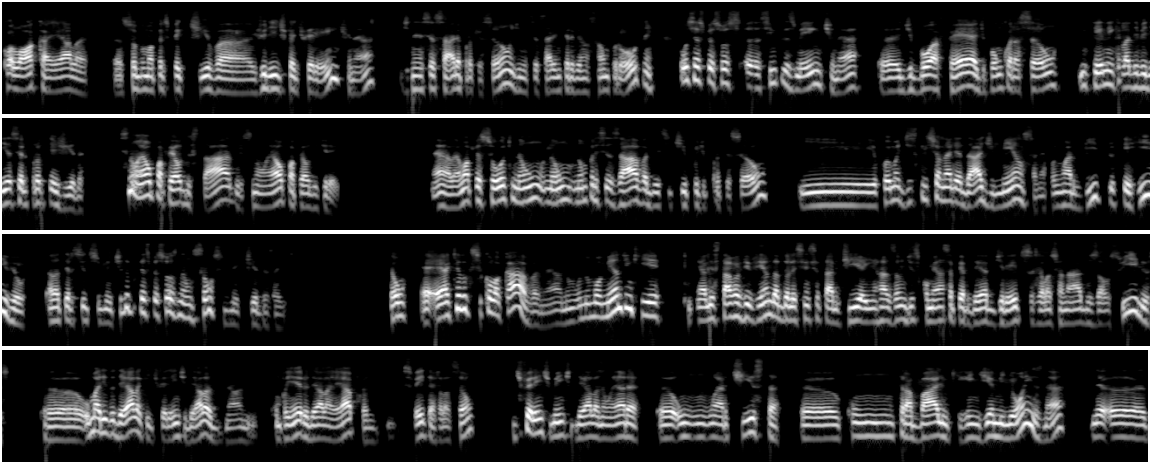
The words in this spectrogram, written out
coloca ela sob uma perspectiva jurídica diferente, né? De necessária proteção, de necessária intervenção por outrem, ou se as pessoas uh, simplesmente, né, uh, de boa fé, de bom coração, entendem que ela deveria ser protegida. Isso não é o papel do Estado, isso não é o papel do direito. Né? Ela é uma pessoa que não, não, não precisava desse tipo de proteção e foi uma discricionariedade imensa, né? foi um arbítrio terrível ela ter sido submetida, porque as pessoas não são submetidas a isso. Então, é, é aquilo que se colocava, né? no, no, momento em que ela estava vivendo a adolescência tardia e, em razão disso, começa a perder direitos relacionados aos filhos, uh, o marido dela, que é diferente dela, né, companheiro dela à época, desfeita a relação, diferentemente dela, não era uh, um, um, artista uh, com um trabalho que rendia milhões, né?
